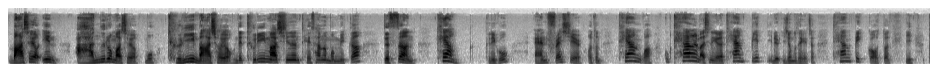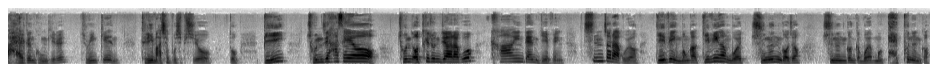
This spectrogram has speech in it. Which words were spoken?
마셔요. in 안으로 마셔요. 뭐 들이마셔요. 근데 들이마시는 대상은 뭡니까? the sun 태양 그리고 and fresh air. 어떤 태양과 꼭 태양을 마시는 게 아니라 태양빛 이- 이 정도 되겠죠. 태양빛과 어떤 이 맑은 공기를 in 들이마셔 보십시오. 또 be 존재하세요. 존 어떻게 존재하라고? kind and giving. 친절하고요. giving 뭔가 giving은 뭐예요? 주는 거죠. 주는 건 그러니까 뭐야? 뭐 베푸는 거.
